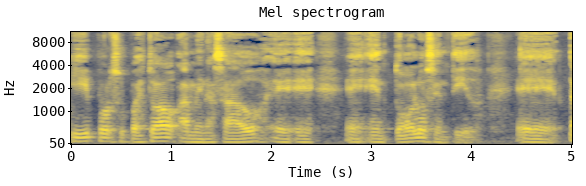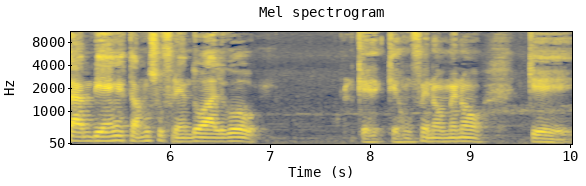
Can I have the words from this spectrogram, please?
y por supuesto amenazados eh, eh, en todos los sentidos. Eh, también estamos sufriendo algo que, es un fenómeno que,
